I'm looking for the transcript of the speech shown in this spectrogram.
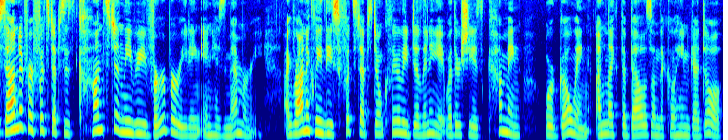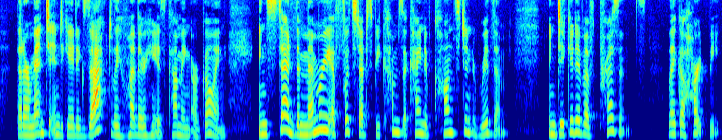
sound of her footsteps is constantly reverberating in his memory. Ironically, these footsteps don't clearly delineate whether she is coming or going, unlike the bells on the Kohen Gadol that are meant to indicate exactly whether he is coming or going. Instead, the memory of footsteps becomes a kind of constant rhythm, indicative of presence, like a heartbeat.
